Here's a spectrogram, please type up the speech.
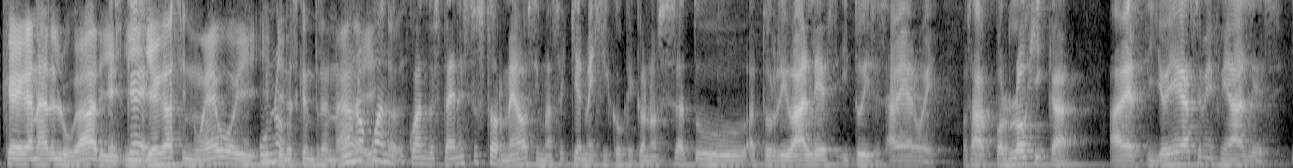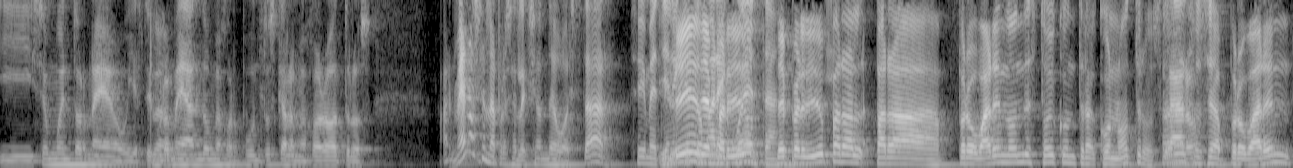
que ganar el lugar y, Es que y llegas y nuevo y, tienes que entrenar. Uno ahí, cuando, ¿sabes? cuando está en estos torneos y más aquí en México que conoces a, tu, a tus rivales y tú dices, a ver, güey, o sea, por lógica, a ver, si yo llegué a semifinales y hice un buen torneo y estoy Claro. promediando mejor puntos que a lo mejor otros, al menos en la preselección debo estar. Sí, me Sí, tiene que de tomar en perdido, cuenta. de perdido para, para probar en dónde estoy contra, con otros, ¿sabes? Claro. O sea, probar en,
